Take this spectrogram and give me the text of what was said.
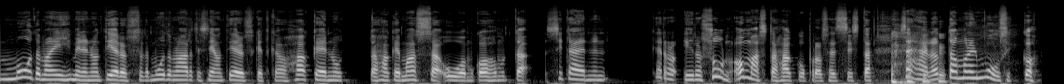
muutama ihminen on tiedossa, tai muutama artisti on tiedossa, ketkä on hakenut tai hakemassa UMK, mutta sitä ennen kerro Iiro sun omasta hakuprosessista. Sähän on tommonen muusikko.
